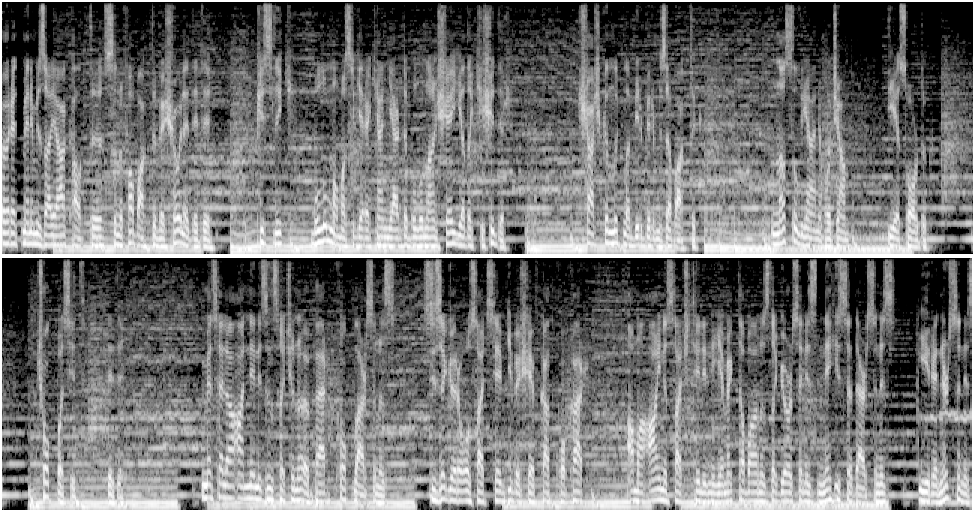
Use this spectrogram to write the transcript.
Öğretmenimiz ayağa kalktı, sınıfa baktı ve şöyle dedi. Pislik, bulunmaması gereken yerde bulunan şey ya da kişidir. Şaşkınlıkla birbirimize baktık. Nasıl yani hocam? diye sorduk. Çok basit, dedi. Mesela annenizin saçını öper, koklarsınız. Size göre o saç sevgi ve şefkat kokar. Ama aynı saç telini yemek tabağınızda görseniz ne hissedersiniz? İğrenirsiniz.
